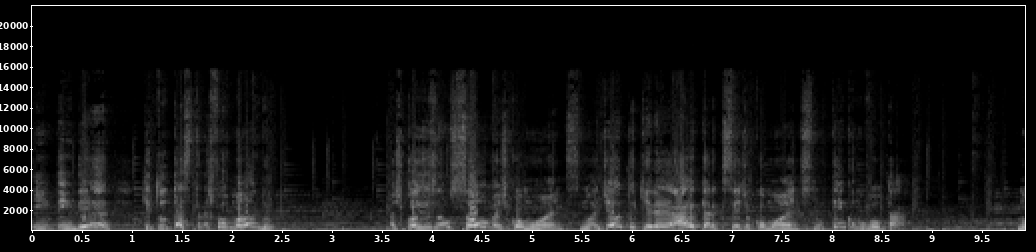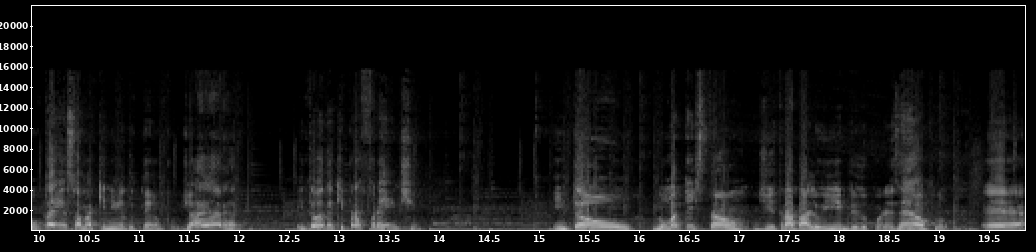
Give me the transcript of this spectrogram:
e entender que tudo está se transformando. As coisas não são mais como antes. Não adianta querer, ah, eu quero que seja como antes. Não tem como voltar. Não tem essa maquininha do tempo. Já era. Então é daqui para frente. Então, numa questão de trabalho híbrido, por exemplo, é,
